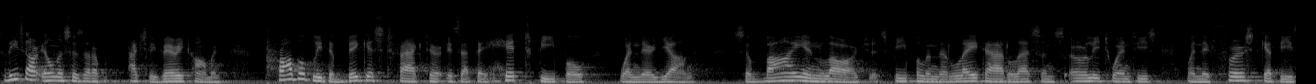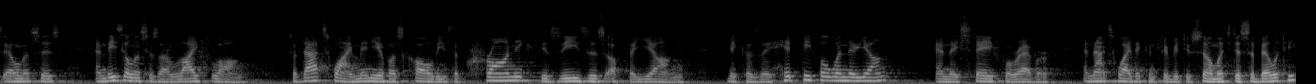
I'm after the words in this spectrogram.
So these are illnesses that are actually very common. Probably the biggest factor is that they hit people when they're young. So by and large, it's people in their late adolescence, early 20s, when they first get these illnesses, and these illnesses are lifelong. So that's why many of us call these the chronic diseases of the young, because they hit people when they're young and they stay forever and that's why they contribute to so much disability.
